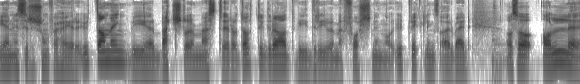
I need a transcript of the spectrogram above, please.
Vi er en institusjon for høyere utdanning. Vi gjør bachelor, master og doktorgrad. Vi driver med forskning og utviklingsarbeid. Altså alle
